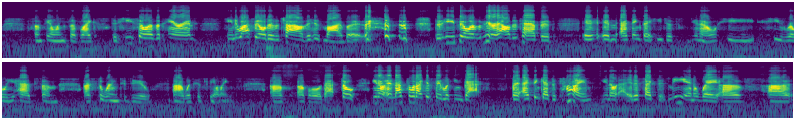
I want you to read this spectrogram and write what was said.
Some feelings of like, did he feel as a parent? he knew I failed as a child in his mind, but did he feel as a parent how this happened? And I think that he just, you know, he he really had some uh, sorting to do uh, with his feelings of, of all of that. So, you know, and that's what I can say looking back. But I think at the time, you know, it affected me in a way of uh,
